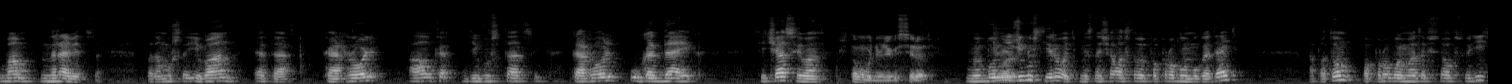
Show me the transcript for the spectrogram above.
вам нравится. Потому что Иван это король алко-дегустаций, король угадаек. Сейчас, Иван, Что мы будем дегустировать? мы будем Немножко. дегустировать. Мы сначала с тобой попробуем угадать, а потом попробуем это все обсудить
